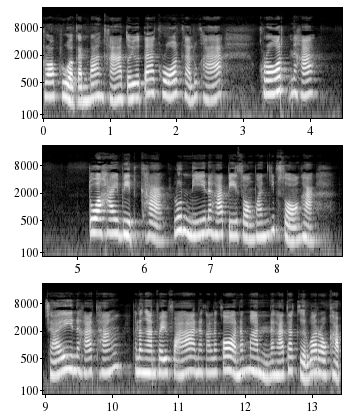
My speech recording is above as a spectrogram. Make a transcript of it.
ครอบครัวกันบ้างค่ะ Toyota Cross ค่ะลูกค้า Cross นะคะ ตัวไฮบริดค่ะ รุ่นนี้นะคะ ปี 2022 ค่ะ ใช้นะคะทั้งพลังงานไฟฟ้านะคะแล้วก็น้ำมันนะคะ ถ้าเกิดว่าเราขับ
